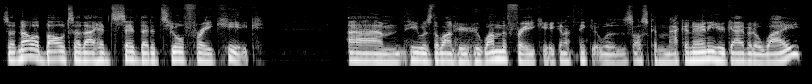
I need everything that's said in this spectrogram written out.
so Noah Balta They had said that it's your free kick. Um, he was the one who who won the free kick, and I think it was Oscar McInerney who gave it away.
